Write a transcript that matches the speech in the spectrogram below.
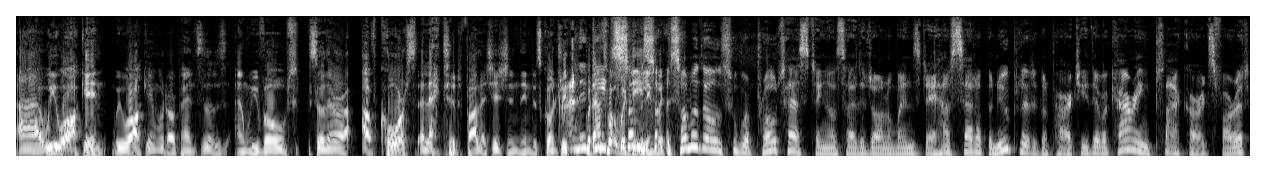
Uh, we walk in, we walk in with our pencils, and we vote. So there are of course elected politicians in this country, and but indeed, that's what we're some, dealing some, with. Some of those who were protesting outside the Dáil on Wednesday have set up a new political party. They were carrying placards for it.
